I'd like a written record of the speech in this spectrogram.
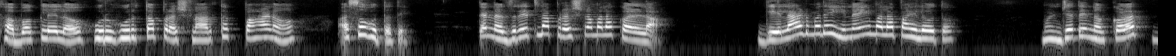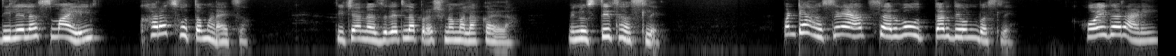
थबकलेलं हुरहुरतं प्रश्नार्थक पाहणं असं होतं ते. त्या नजरेतला प्रश्न मला कळला. गेलाडमध्ये हिनंही मला पाहिलं होतं. म्हणजे ते नकळत दिलेलं स्माईल खरंच होतं म्हणायचं. तिच्या नजरेतला प्रश्न मला कळला. मी नुसतीच हसले. पण त्या हसण्यात सर्व उत्तर देऊन बसले. होय ग राणी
